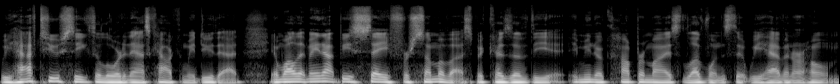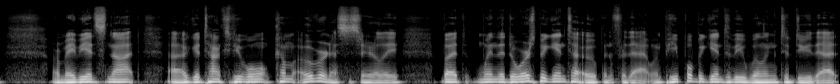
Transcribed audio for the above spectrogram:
We have to seek the Lord and ask, how can we do that? And while it may not be safe for some of us because of the immunocompromised loved ones that we have in our home, or maybe it's not uh, a good time because people won't come over necessarily, but when the doors begin to open for that, when people begin to be willing to do that,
